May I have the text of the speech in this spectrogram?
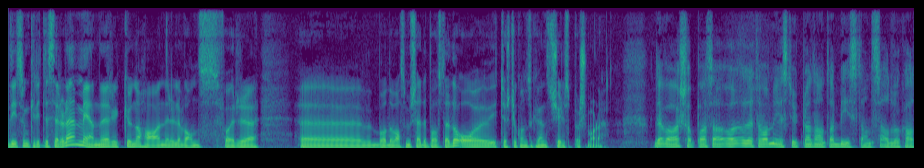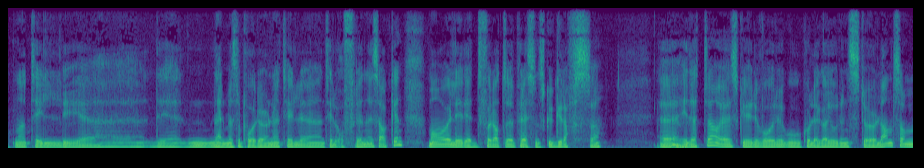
de som kritiserer det, mener kunne ha en relevans for uh, både hva som skjedde på åstedet og ytterste konsekvens skyldspørsmålet. Det var såpass, og dette var mye styrt bl.a. av bistandsadvokatene til de, de nærmeste pårørende til, til ofrene i saken. Man var veldig redd for at pressen skulle grafse mm. i dette. Og jeg husker vår gode kollega Jorunn Størland, som,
